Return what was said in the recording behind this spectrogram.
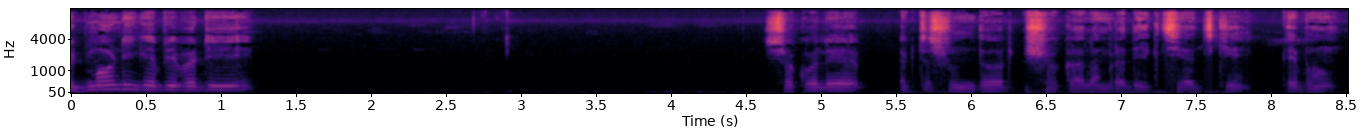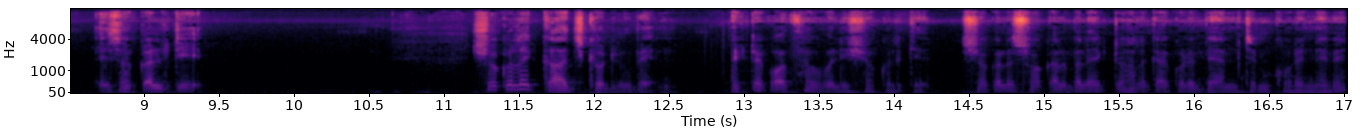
গুড মর্নিং এভরিবডি সকলে একটা সুন্দর সকাল আমরা দেখছি আজকে, এবং এই সকালটি সকলে কাজ করবেন। একটা কথা বলি সকলকে। সকালে সকালবেলা একটু হালকা করে ব্যায়াম ট্যাম করে নেবে,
